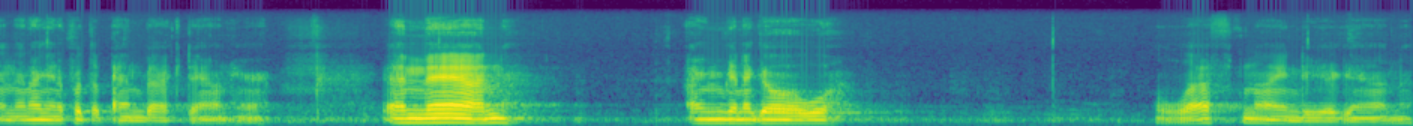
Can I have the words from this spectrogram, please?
And then I'm going to put the pen back down here. And then I'm going to go left 90 again.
